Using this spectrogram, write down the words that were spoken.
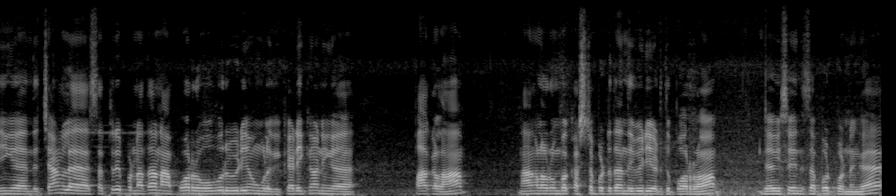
நீங்கள் இந்த சேனலை சப்ஸ்கிரைப் பண்ணால் தான் நான் போடுற ஒவ்வொரு வீடியோ உங்களுக்கு கிடைக்கும். நீங்கள் பார்க்கலாம். நாங்களும் ரொம்ப கஷ்டப்பட்டு தான் இந்த வீடியோ எடுத்து போடுறோம். தயவு செய்து சப்போர்ட் பண்ணுங்கள்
